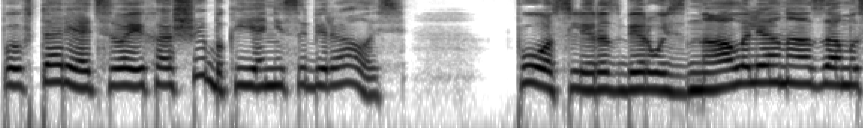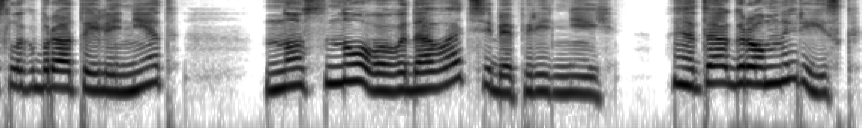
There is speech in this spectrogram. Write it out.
Повторять своих ошибок я не собиралась. После разберусь, знала ли она о замыслах брата или нет, но снова выдавать себя перед ней — это огромный риск.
